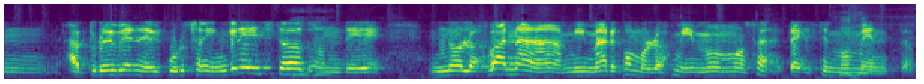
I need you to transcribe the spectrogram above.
Mm, aprueben el curso de ingreso, donde no los van a mimar como los mimamos hasta ese momento.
